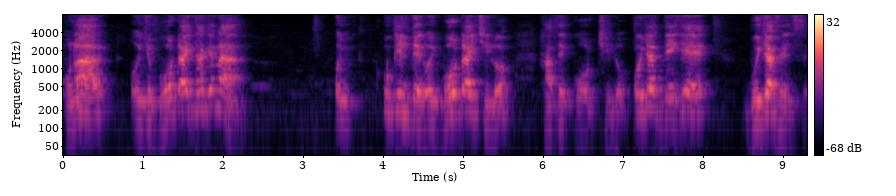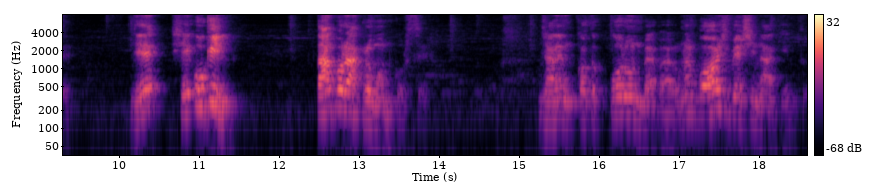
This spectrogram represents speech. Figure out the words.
ওনার ওই যে বোটাই থাকে না, ওই উকিলদের, ওই বোটাই ছিল, হাতে কোট ছিল। ওইটা দেখে বুঝা ফেলছে যে সে উকিল। তারপর আক্রমণ করছে। জানেন কত করুণ ব্যাপার। ওনার বয়স বেশি না কিন্তু।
